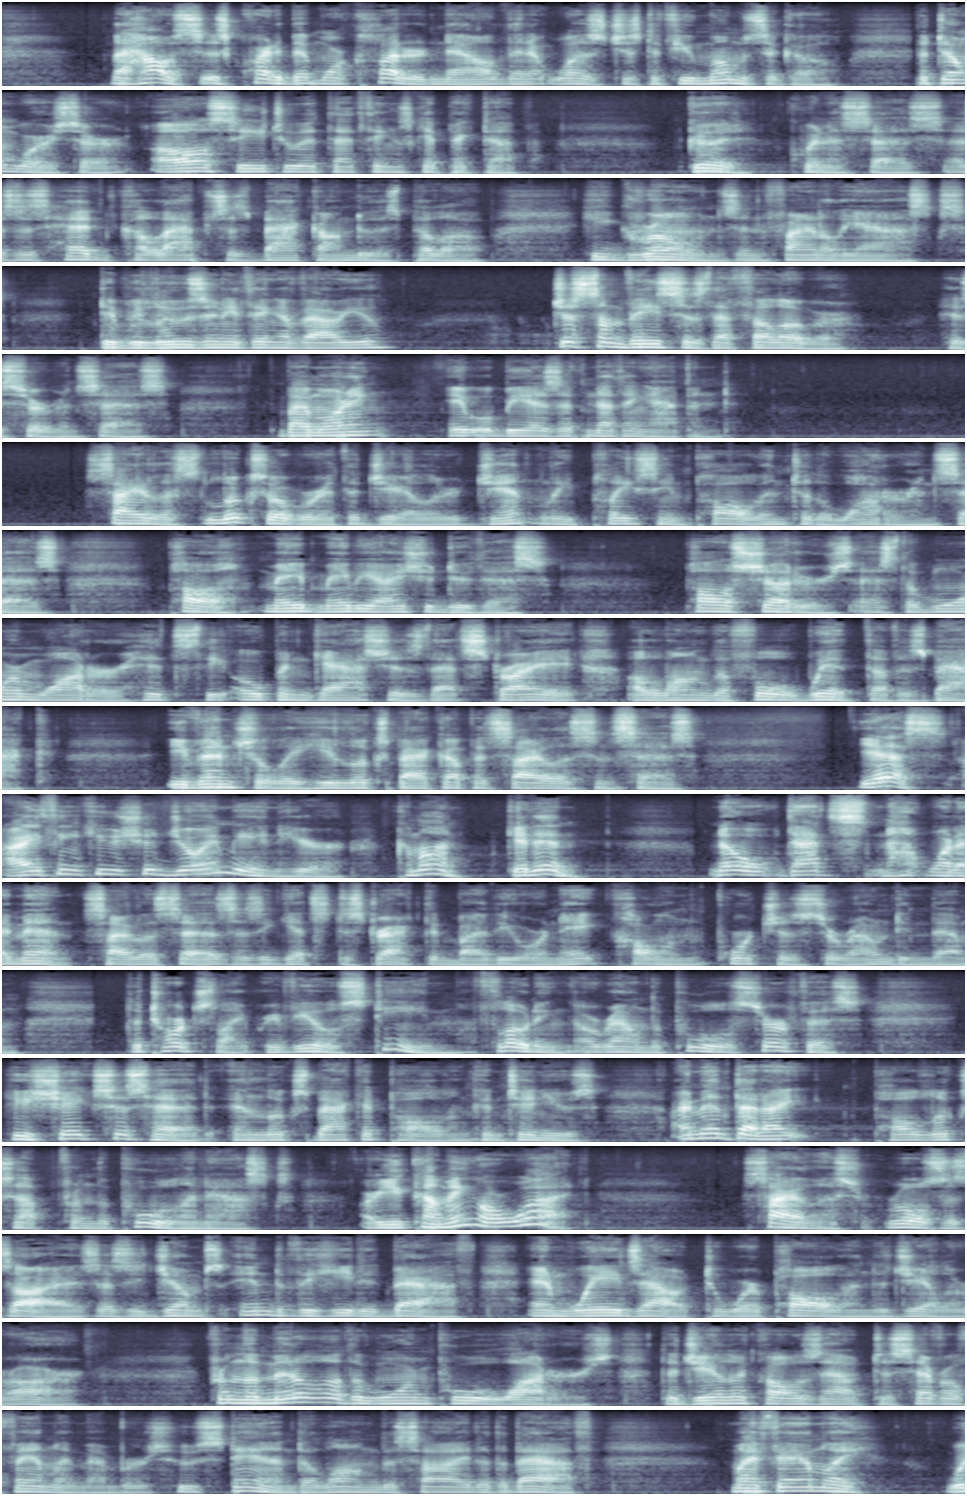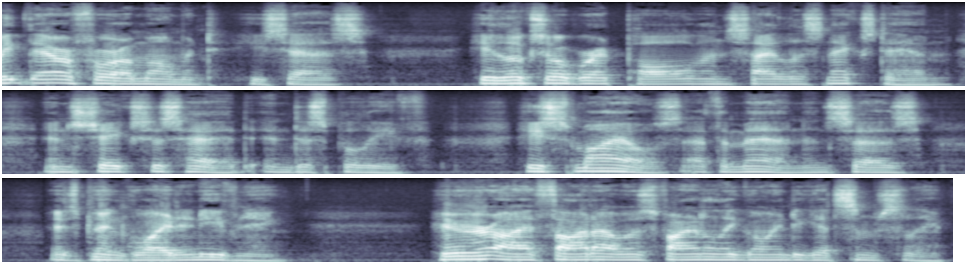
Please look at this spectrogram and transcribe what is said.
The house is quite a bit more cluttered now than it was just a few moments ago. But don't worry, sir. I'll see to it that things get picked up. Good, Quintus says, as his head collapses back onto his pillow. He groans and finally asks, Did we lose anything of value? Just some vases that fell over, his servant says. By morning, it will be as if nothing happened. Silas looks over at the jailer, gently placing Paul into the water, and says, Paul, may, maybe I should do this. Paul shudders as the warm water hits the open gashes that striate along the full width of his back. Eventually, he looks back up at Silas and says, Yes, I think you should join me in here. Come on, get in. No, that's not what I meant, Silas says as he gets distracted by the ornate columned porches surrounding them. The torchlight reveals steam floating around the pool's surface. He shakes his head and looks back at Paul and continues, I meant that I. Paul looks up from the pool and asks, Are you coming or what? Silas rolls his eyes as he jumps into the heated bath and wades out to where Paul and the jailer are. From the middle of the warm pool waters, the jailer calls out to several family members who stand along the side of the bath. My family, wait there for a moment, he says. He looks over at Paul and Silas next to him and shakes his head in disbelief. He smiles at the men and says, It's been quite an evening. Here I thought I was finally going to get some sleep.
